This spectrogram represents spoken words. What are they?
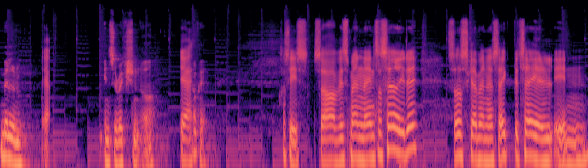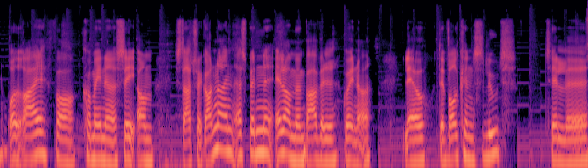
mellem Ja. Insurrection og... Ja, Okay. præcis. Så hvis man er interesseret i det, så skal man altså ikke betale en rød reje for at komme ind og se, om Star Trek Online er spændende, eller om man bare vil gå ind og lave The Vulcan Salute til øh,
